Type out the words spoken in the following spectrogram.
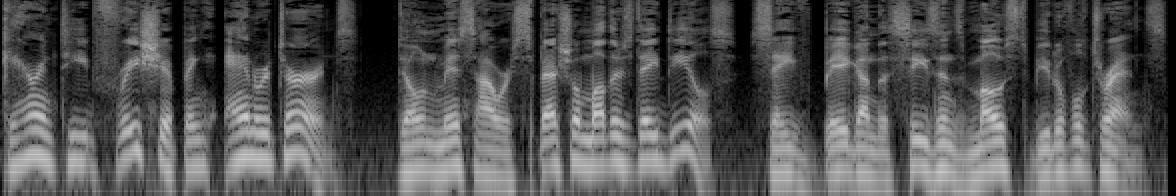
guaranteed free shipping and returns. Don't miss our special Mother's Day deals. Save big on the season's most beautiful trends.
